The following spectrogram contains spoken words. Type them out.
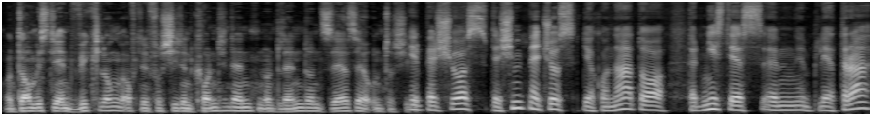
Und darum ist die Entwicklung auf den verschiedenen Kontinenten und Ländern sehr, sehr Ir unterschiedlich. per šios dešimtmečius diakonato tarnystės plėtra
